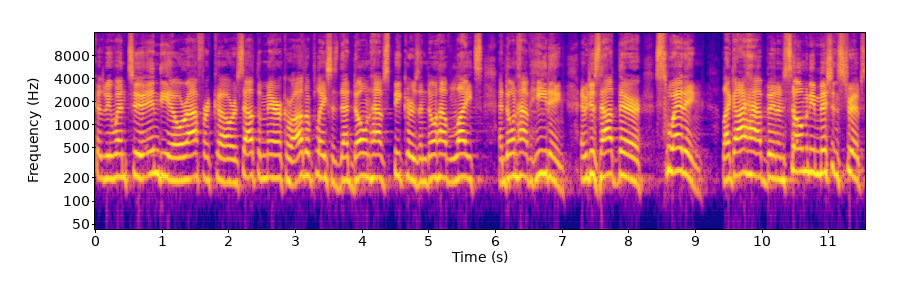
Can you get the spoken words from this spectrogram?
because we went to India or Africa or South America or other places that don't have speakers and don't have lights and don't have heating. And we're just out there sweating like I have been on so many mission trips,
